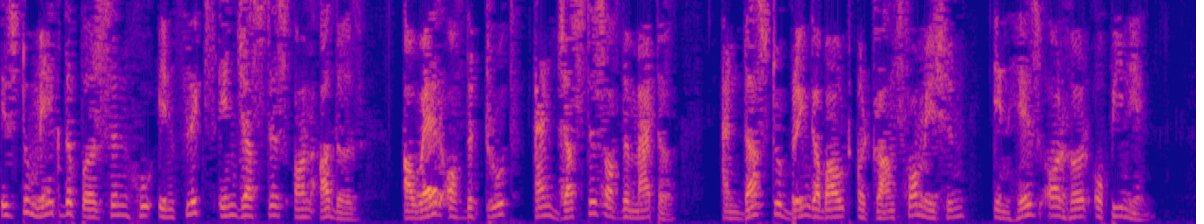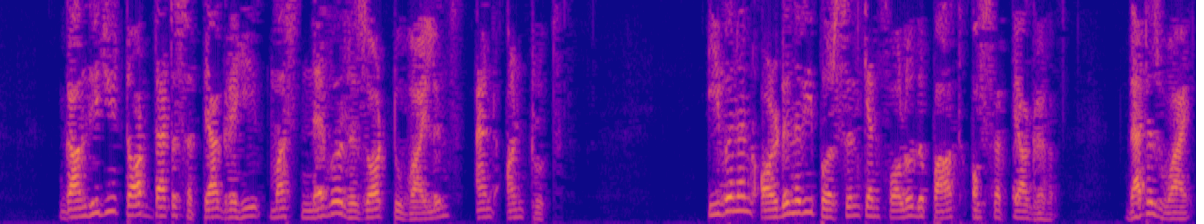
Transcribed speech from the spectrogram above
is to make the person who inflicts injustice on others aware of the truth and justice of the matter and thus to bring about a transformation in his or her opinion. Gandhiji taught that a satyagrahi must never resort to violence and untruth. Even an ordinary person can follow the path of satyagraha. That is why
